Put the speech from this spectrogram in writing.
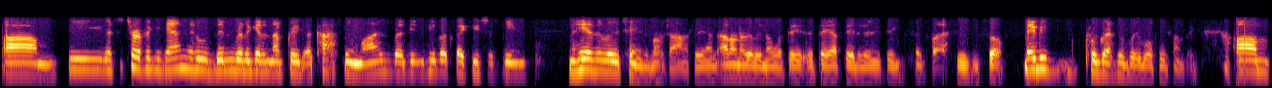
Um, he Mr. Terrific again, who didn't really get an upgrade uh, costume wise, but he, he looks like he's just being and he hasn't really changed much, honestly. And I don't really know what they if they updated anything since last season. So maybe progressively we'll see something. Um,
